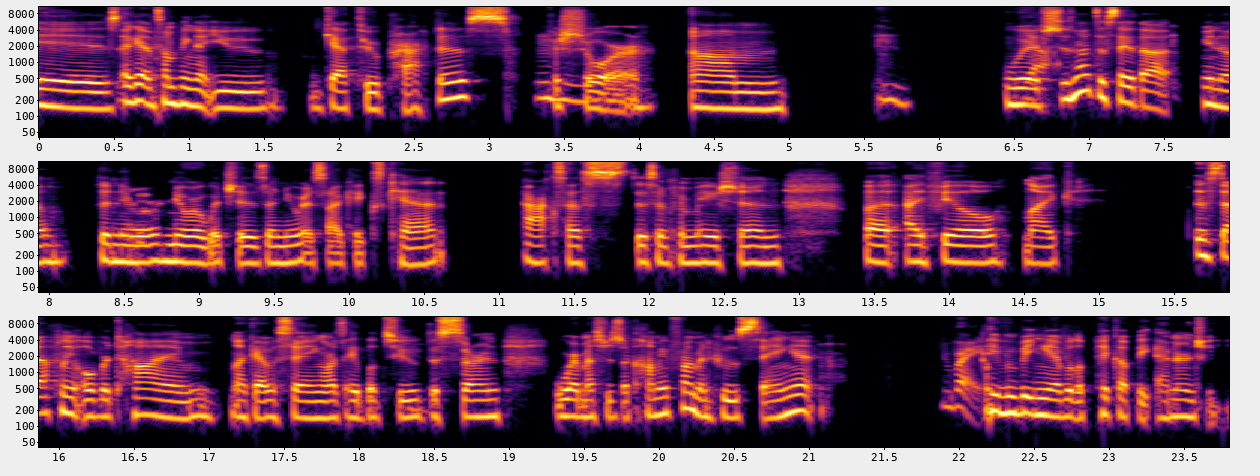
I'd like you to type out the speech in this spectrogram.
is again something that you get through practice mm-hmm. for sure um which yeah. is not to say that you know the newer newer witches or newer psychics can't access this information but i feel like it's definitely over time, like I was saying, I was able to discern where messages are coming from and who's saying it. Right. Even being able to pick up the energy.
